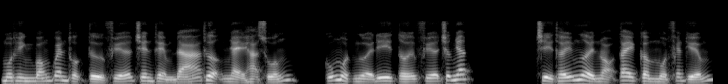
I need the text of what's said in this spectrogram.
một hình bóng quen thuộc từ phía trên thềm đá thượng nhảy hạ xuống, cũng một người đi tới phía trước nhất. Chỉ thấy người nọ tay cầm một phen kiếm,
